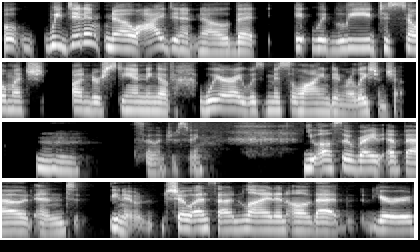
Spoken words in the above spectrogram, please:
But we didn't know, I didn't know that it would lead to so much understanding of where I was misaligned in relationship. Mm, so interesting. You also write about and you know show us online and all of that your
